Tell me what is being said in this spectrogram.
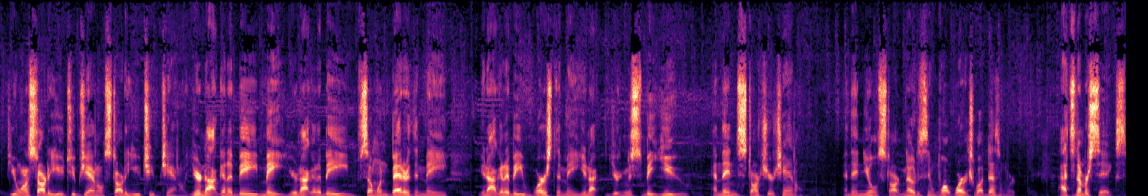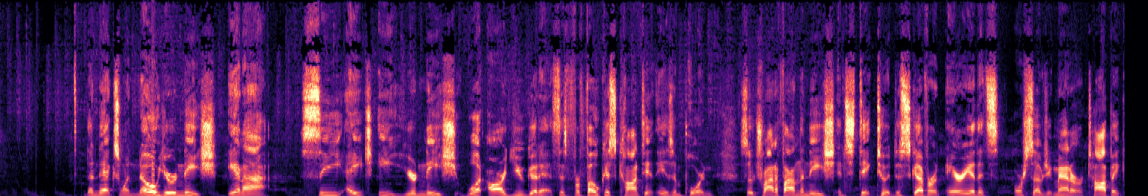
If you want to start a YouTube channel, start a YouTube channel. You're not going to be me. You're not going to be someone better than me. You're not going to be worse than me. You're not you're going to just be you and then start your channel. And then you'll start noticing what works, what doesn't work. That's number 6. The next one, know your niche. N I C H E, your niche. What are you good at? It says for focused content is important. So try to find the niche and stick to it. Discover an area that's or subject matter or topic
